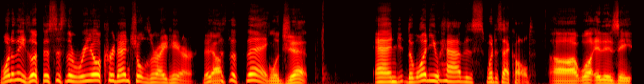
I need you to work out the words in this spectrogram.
one of these. Look, this is the real credentials right here. This Yep. is the thing. Legit. And the one you have is what is that called? Uh, well, it is a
